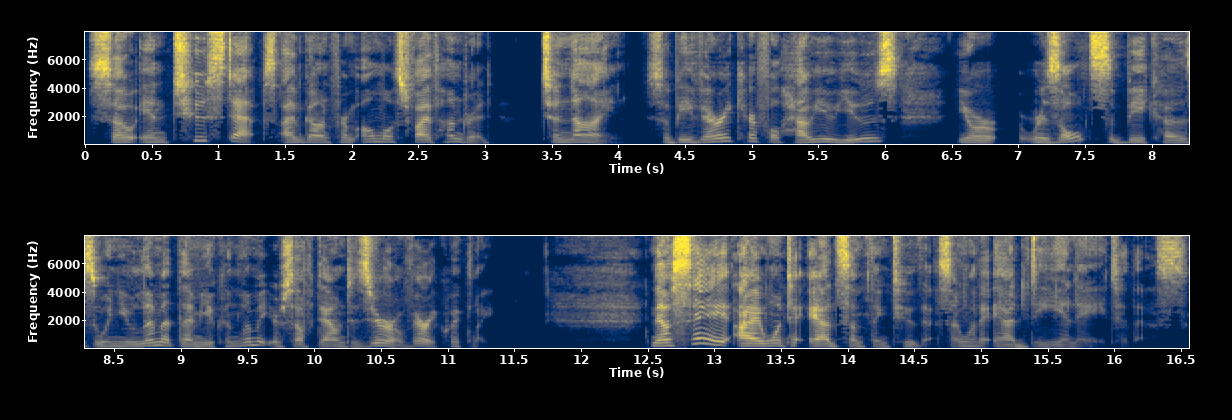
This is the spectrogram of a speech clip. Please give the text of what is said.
So in two steps, I've gone from almost 500 to 9. So be very careful how you use your results because when you limit them, you can limit yourself down to zero very quickly. Now say I want to add something to this. I want to add DNA to this.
